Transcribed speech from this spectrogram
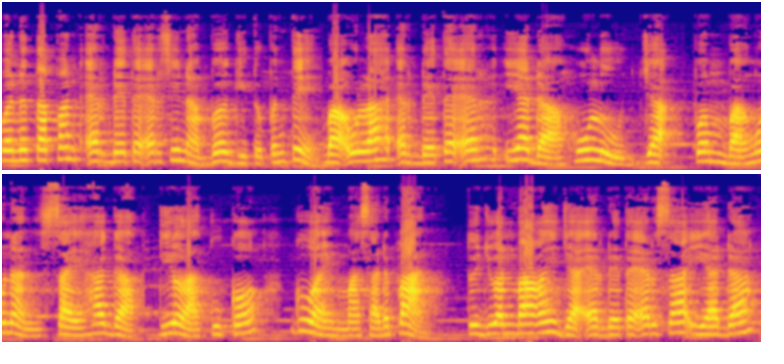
Penetapan RDTR Sina begitu penting. Baulah RDTR iada hulu jak pembangunan Saihaga dilakukan guai masa depan. Tujuan bagai ja RDTR sa iada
